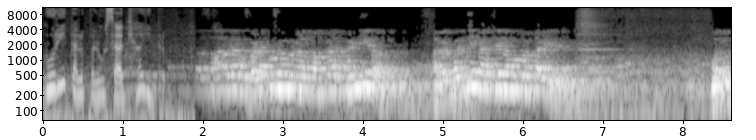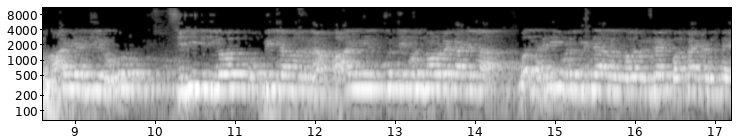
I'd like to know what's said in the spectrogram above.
ಗುರಿ ತಲುಪಲು ಸಾಧ್ಯ ಎಂದರು. ಅದರ ಪ್ರತ್ಯೇಕ ಅಷ್ಟೇ ನಮಗೆ ಗೊತ್ತಾಗಿದೆ. ಒಂದು ಬಾವಿಯ ನೀರು ಸಿಹಿ ಇದೆಯೋ ಉಪ್ಪಿದೆಯೋ ಅನ್ನೋದನ್ನ ಬಾವಿ ನೀರು ಪೂರ್ತಿ ಕುಡಿದು ನೋಡ್ಬೇಕಾಗಿಲ್ಲ. ಒಂದು ಹನಿ ಕುಡಿದು ಬಿಟ್ಟರೆ ಅದು ರಿಸಲ್ಟ್ ಗೊತ್ತಾಗ್ಬಿಡುತ್ತೆ.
